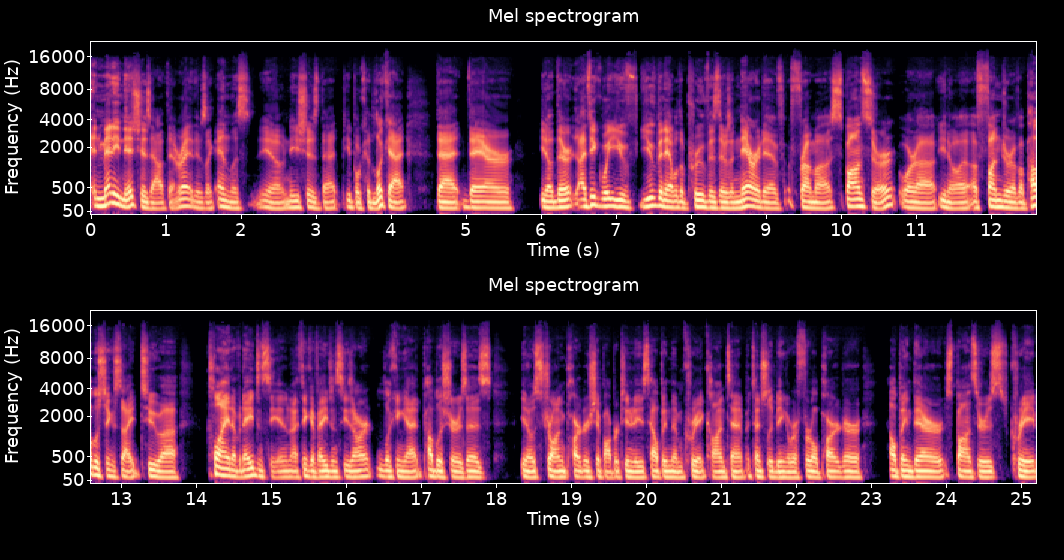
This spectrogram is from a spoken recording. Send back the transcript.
in, many niches out there, right? There's like endless, you know, niches that people could look at that they're, you know, there. I think what you've you've been able to prove is there's a narrative from a sponsor or a, you know, a, a funder of a publishing site to a client of an agency. And I think if agencies aren't looking at publishers as, you know, strong partnership opportunities, helping them create content, potentially being a referral partner, helping their sponsors create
